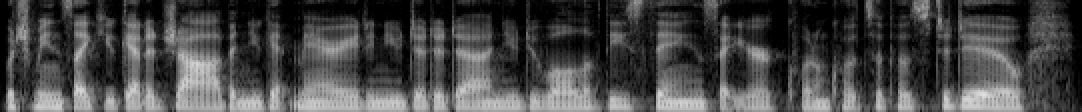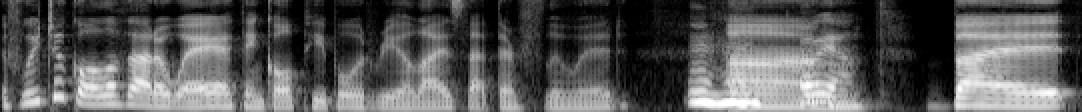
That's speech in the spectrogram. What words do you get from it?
which means like you get a job and you get married and you da da da and you do all of these things that you're quote unquote supposed to do. If we took all of that away, I think all people would realize that they're fluid. oh yeah. Um, But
